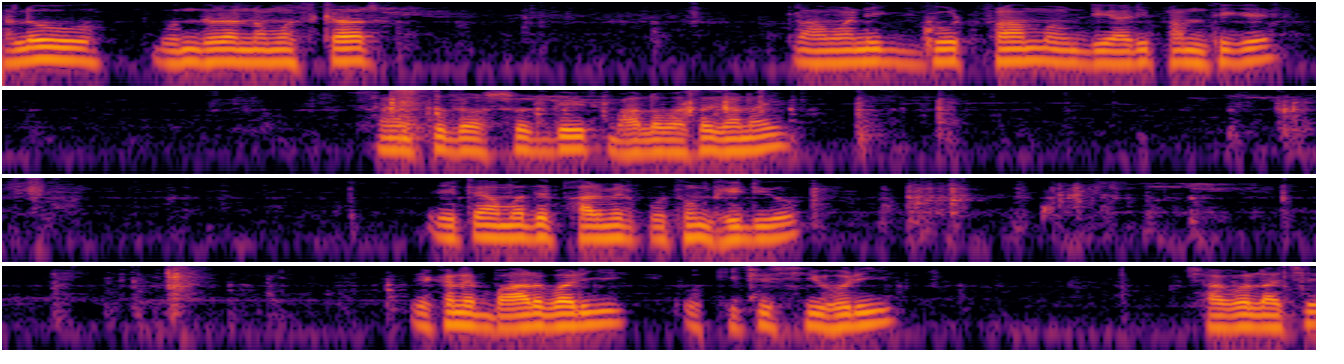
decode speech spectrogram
হ্যালো বন্ধুরা, নমস্কার। Pramanik goat farm dairy farm থেকে সমস্ত দর্শকদের ভালোবাসা জানাই। এটা আমাদের ফার্মের প্রথম ভিডিও। এখানে বারবাড়ি ও কিছু শিহরি ছাগল আছে।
